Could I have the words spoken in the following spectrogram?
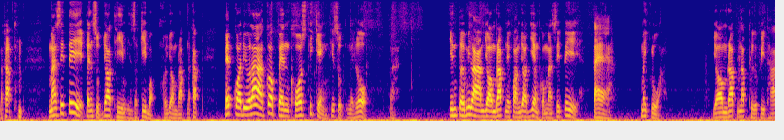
นะครับแมนซิตี้เป็นสุดยอดทีมอินซากิบอกเขายอมรับนะครับเป๊ปกัวดิโอลาก็เป็นโค้ชที่เก่งที่สุดในโลกอินเตอร์มิลานยอมรับในความยอดเยี่ยมของแมนซิตี้แต่ไม่กลัว ยอมรับนับถือฝีเท้า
